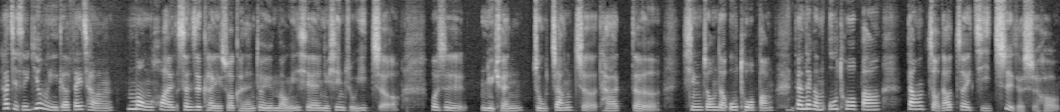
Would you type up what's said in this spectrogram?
他其实用一个非常梦幻，甚至可以说可能对于某一些女性主义者或是女权主张者，他的心中的乌托邦。但那个乌托邦当走到最极致的时候。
